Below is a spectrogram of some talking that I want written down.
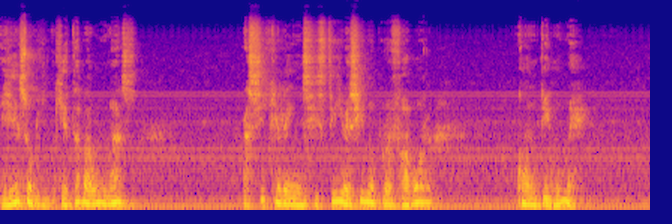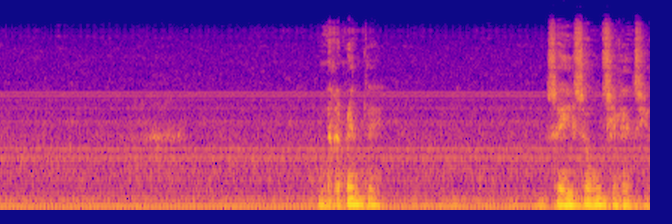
Y eso me inquietaba aún más. Así que le insistí, vecino, por favor, continúe. De repente se hizo un silencio.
